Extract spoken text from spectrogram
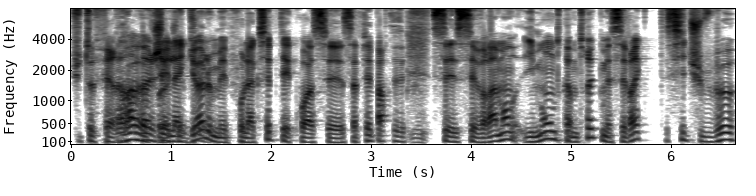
tu te fais faut ravager la gueule, mais faut l'accepter, quoi. C'est, ça fait partie. C'est, c'est vraiment immonde comme truc, mais c'est vrai que si tu veux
